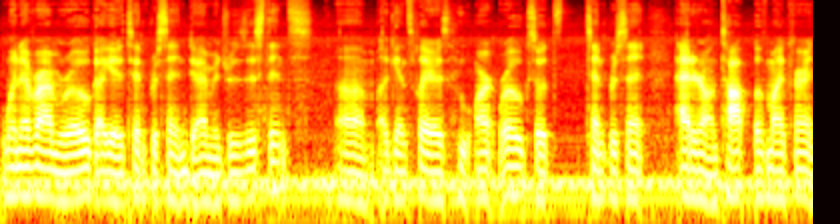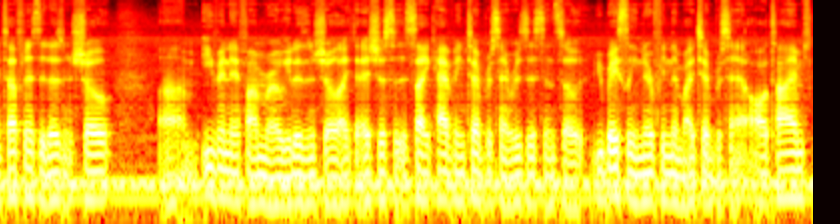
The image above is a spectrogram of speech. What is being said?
whenever I'm rogue, I get a 10% damage resistance um, against players who aren't rogue. So it's 10% added on top of my current toughness. It doesn't show. Um, even if I'm rogue, it doesn't show like that. It's just it's like having 10% resistance. So you're basically nerfing them by 10% at all times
